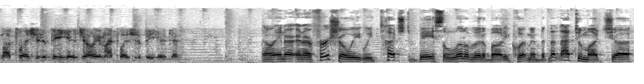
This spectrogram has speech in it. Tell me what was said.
My pleasure to be here, Joey. My pleasure to be here, Tim. Now, in our in our first show, we, we touched base a little bit about equipment, but not not too much. Uh,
